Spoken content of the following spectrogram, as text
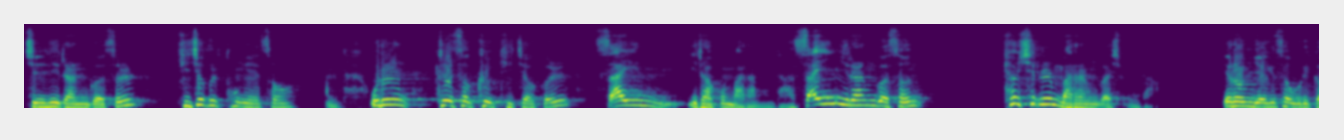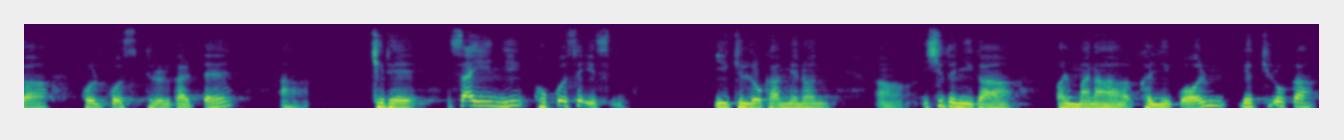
진리라는 것을 기적을 통해서 합니다. 우리는 그래서 그 기적을 사인이라고 말합니다. 사인이라는 것은 표시를 말하는 것입니다. 여러분, 여기서 우리가 골고스트를 갈때 아, 길에 사인이 곳곳에 있습니다. 이 길로 가면은 어, 시드니가 얼마나 걸리고 몇 킬로가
